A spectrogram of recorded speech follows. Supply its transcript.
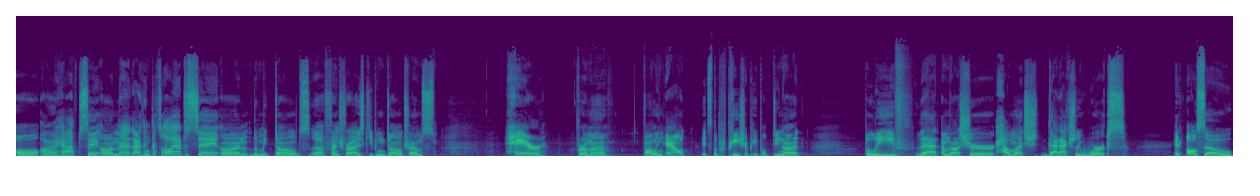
all I have to say on that. I think that's all I have to say on the McDonald's uh, French fries keeping Donald Trump's hair from uh, falling out. It's the Propecia people. Do not believe that. I'm not sure how much that actually works. And also,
